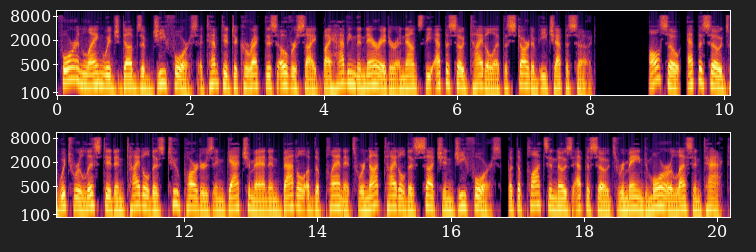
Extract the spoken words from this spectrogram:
Foreign language dubs of G-Force attempted to correct this oversight by having the narrator announce the episode title at the start of each episode. Also, episodes which were listed and titled as two-parters in Gatchaman and Battle of the Planets were not titled as such in G-Force, but the plots in those episodes remained more or less intact.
